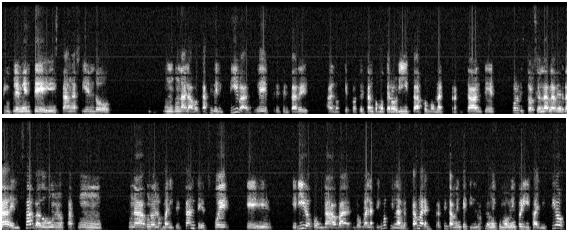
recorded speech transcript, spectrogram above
simplemente están haciendo una labor casi delictiva de presentar eh, a los que protestan como terroristas, como narcotraficantes, por distorsionar la verdad. El sábado uno, una, uno de los manifestantes fue eh, herido con una bomba lacrimógena. Las cámaras prácticamente filmaron en ese momento y falleció.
